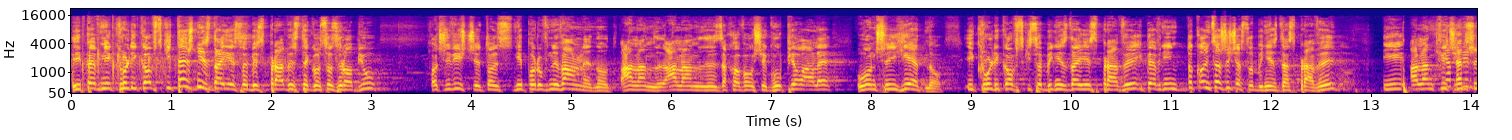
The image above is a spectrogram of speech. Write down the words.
I pewnie Królikowski też nie zdaje sobie sprawy z tego, co zrobił. Oczywiście to jest nieporównywalne. No, Alan, Alan zachował się głupio, ale łączy ich jedno. I Królikowski sobie nie zdaje sprawy i pewnie do końca życia sobie nie zda sprawy. I Alan Kwieciński,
